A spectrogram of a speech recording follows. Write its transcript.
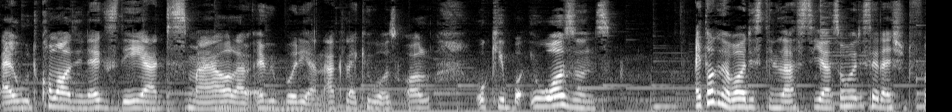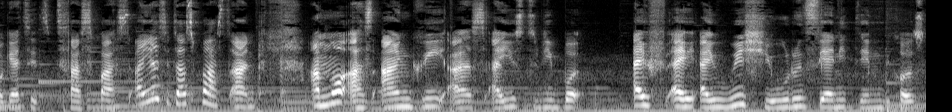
I would come out the next day and smile at everybody and act like it was all okay, but it wasn't. I talked about this thing last year. Somebody said I should forget it. It has passed. And yes, it has passed. And I'm not as angry as I used to be, but I, I, I wish you wouldn't say anything because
